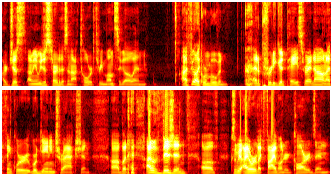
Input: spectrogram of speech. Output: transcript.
are just. I mean we just started this in October, three months ago, and I feel like we're moving at a pretty good pace right now, and I think we're we're gaining traction. Uh, but I have a vision of because we I ordered like 500 cards, and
